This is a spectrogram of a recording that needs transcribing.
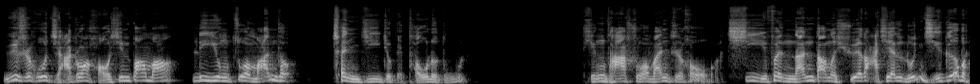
于是乎假装好心帮忙，利用做馒头，趁机就给投了毒了。听他说完之后啊，气愤难当的薛大千抡起胳膊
